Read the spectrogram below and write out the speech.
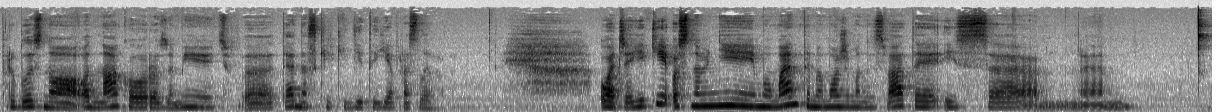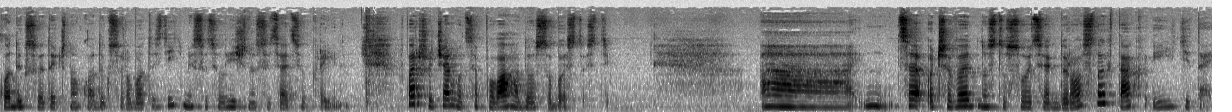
приблизно однаково розуміють е, те, наскільки діти є вразливими. Отже, які основні моменти ми можемо назвати із е, кодексу етичного кодексу роботи з дітьми Соціологічної асоціації України? В першу чергу це повага до особистості. Це очевидно стосується як дорослих, так і дітей.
